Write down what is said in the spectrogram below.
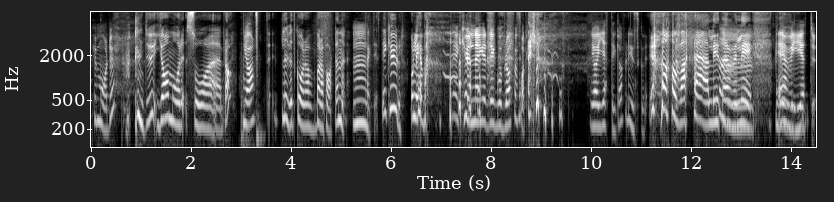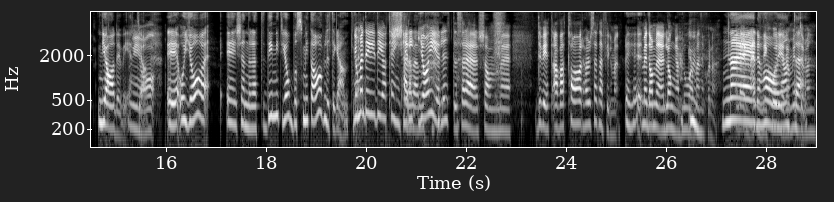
Hur mår du? Du, jag mår så eh, bra. Ja, Livet går av bara farten nu mm. faktiskt. Det är kul att leva. det är kul när det går bra för folk. Jag är jätteglad för din skull. Ja, vad härligt Emelie! Mm, det Em, vet du. Ja, det vet jag. Ja. Eh, och jag eh, känner att det är mitt jobb att smitta av lite grann. ja, dig. men det är det jag tänker. Jag är lite sådär som, eh, du vet Avatar, har du sett den här filmen? Eh, Med de där långa blåa människorna. nej, det har jag inte. inte men...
